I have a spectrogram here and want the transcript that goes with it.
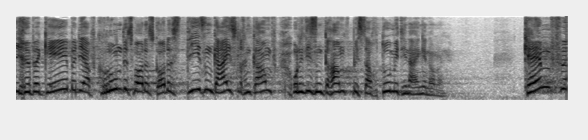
ich übergebe dir aufgrund des Wortes Gottes diesen geistlichen Kampf und in diesen Kampf bist auch du mit hineingenommen. Kämpfe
